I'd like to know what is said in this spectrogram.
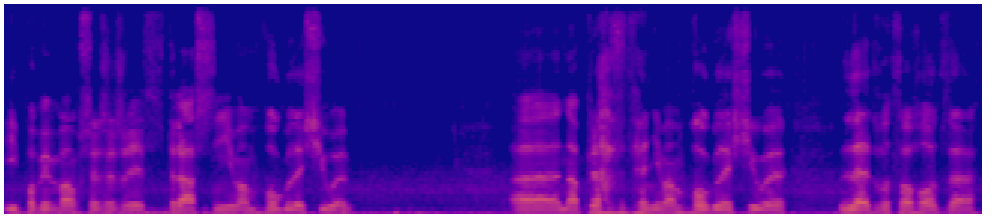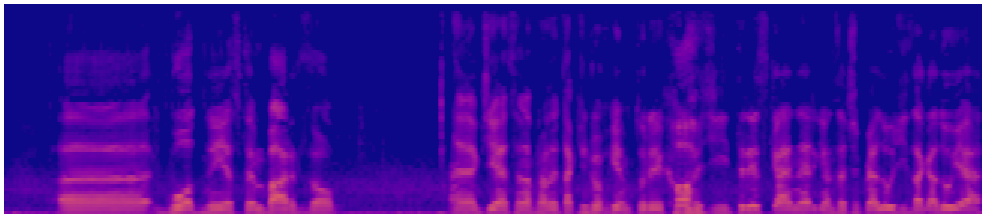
i powiem wam szczerze, że jest strasznie, nie mam w ogóle siły. E, naprawdę nie mam w ogóle siły, ledwo co chodzę. E, głodny jestem bardzo. E, gdzie jestem naprawdę takim człowiekiem, który chodzi, tryska energią, zaczepia ludzi, zagaduje.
